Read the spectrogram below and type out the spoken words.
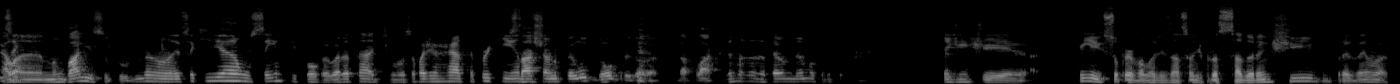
ela aqui... não vale isso tudo. Não, isso aqui era um cento e pouco, agora tá, tipo, você pode achar até por 500. Você tá achando pelo dobro da, da placa. até o mesmo triplo. A gente tem supervalorização de processador antigo, por exemplo,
